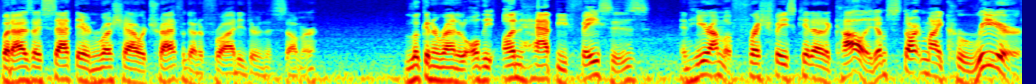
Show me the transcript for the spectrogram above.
But as I sat there in rush hour traffic on a Friday during the summer, looking around at all the unhappy faces, and here I'm a fresh faced kid out of college. I'm starting my career.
